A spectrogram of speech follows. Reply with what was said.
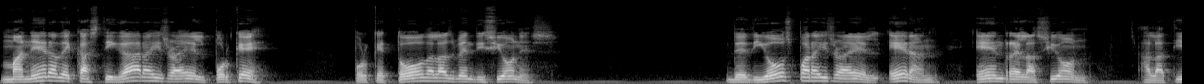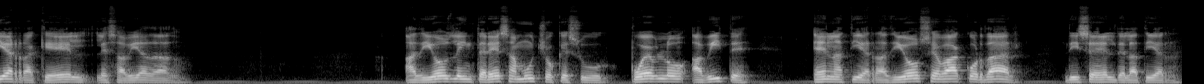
manera de castigar a Israel. ¿Por qué? Porque todas las bendiciones de Dios para Israel eran en relación a la tierra que Él les había dado. A Dios le interesa mucho que su pueblo habite en la tierra. Dios se va a acordar, dice él, de la tierra.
